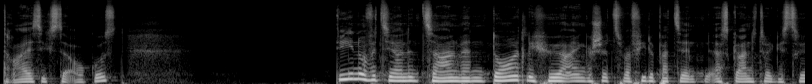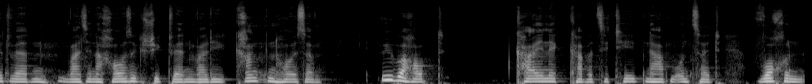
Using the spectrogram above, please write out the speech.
30. August. Die inoffiziellen Zahlen werden deutlich höher eingeschätzt, weil viele Patienten erst gar nicht registriert werden, weil sie nach Hause geschickt werden, weil die Krankenhäuser überhaupt keine Kapazitäten haben und seit Wochen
